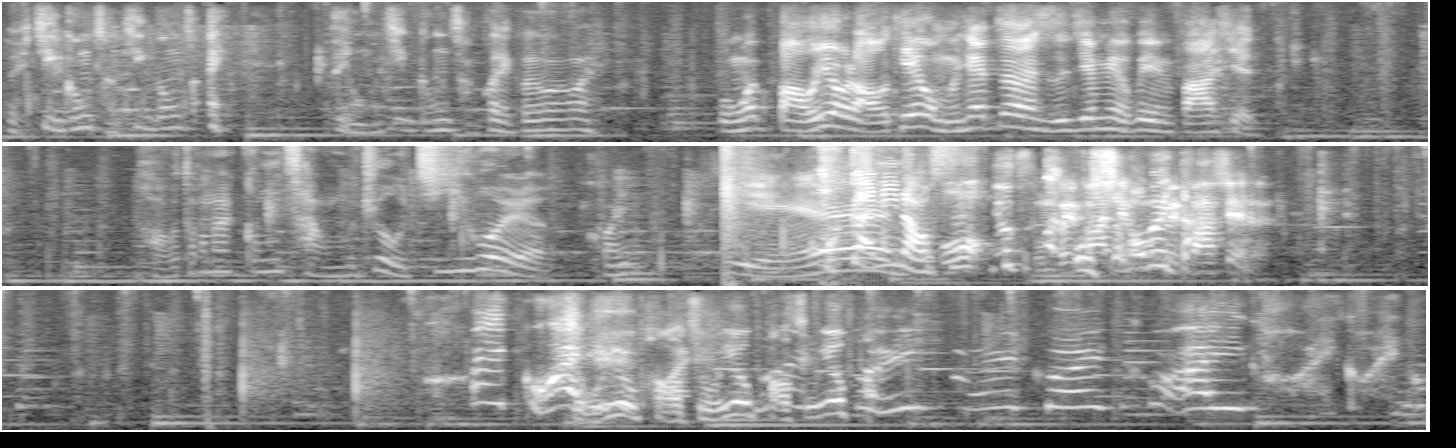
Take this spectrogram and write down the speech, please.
对，进工厂，进工厂，哎，对，我们进工厂，快点，快快快！我们保佑老天，我们现在这段时间没有被人发现，跑到那工厂我们就有机会了。快点！我干你老师！哦，有我们被发现，我们被发现了。快快！左右跑，左右跑，左右跑快。快快快快快快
